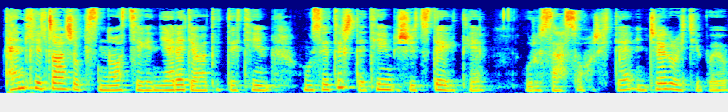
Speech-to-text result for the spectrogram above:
танд хэлж байгаа шүү гэсэн нууцыг нь яриад яваад байдаг тийм хүмүүс байдаг штэ тийм биш үстэй гэдгээ өрөөсөө асуух хэрэгтэй. Integrity буюу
